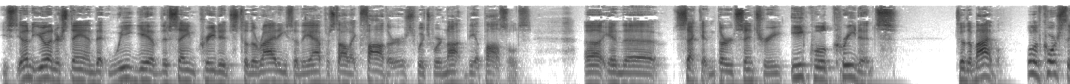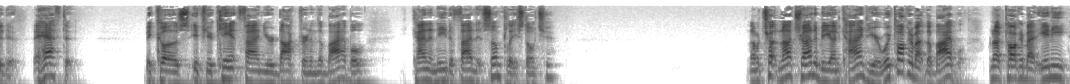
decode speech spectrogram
you understand that we give the same credence to the writings of the apostolic fathers, which were not the apostles, uh, in the second and third century, equal credence to the Bible. Well, of course they do. They have to. Because if you can't find your doctrine in the Bible, you kind of need to find it someplace, don't you? I'm not trying to be unkind here. We're talking about the Bible. We're not talking about any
